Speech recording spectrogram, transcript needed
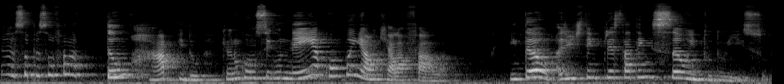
"Essa pessoa fala tão rápido que eu não consigo nem acompanhar o que ela fala". Então, a gente tem que prestar atenção em tudo isso.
